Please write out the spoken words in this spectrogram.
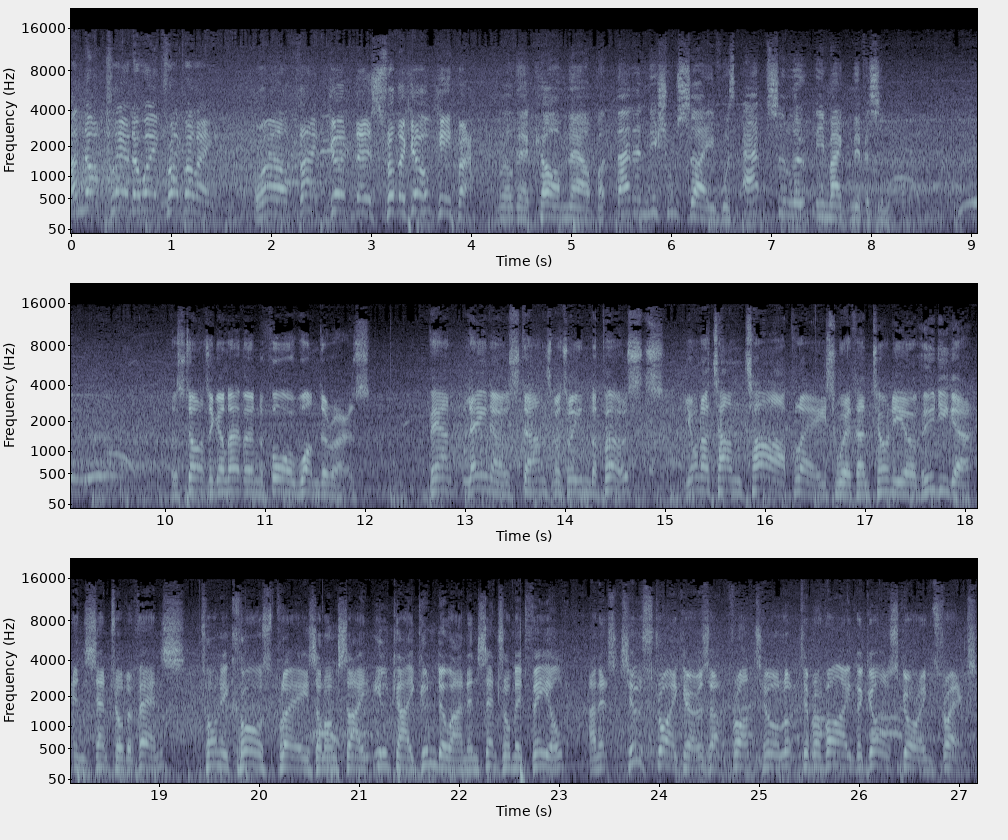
And not cleared away properly. Well, thank goodness for the goalkeeper. Well, they're calm now, but that initial save was absolutely magnificent. The starting 11 for Wanderers. Bernd Leno stands between the posts. Jonathan Tah plays with Antonio Rudiger in central defence. Toni Kroos plays alongside Ilkay Gundogan in central midfield. And it's two strikers up front who will look to provide the goal-scoring threat.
